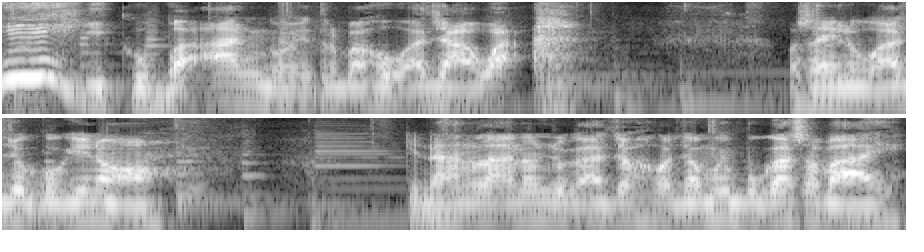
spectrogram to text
Ikubaan ko yung trabaho a Jawa. Pasaylo adyo ko ginoo. Kinahanglanon jud adyo ko dyan mo buga sa bahay.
